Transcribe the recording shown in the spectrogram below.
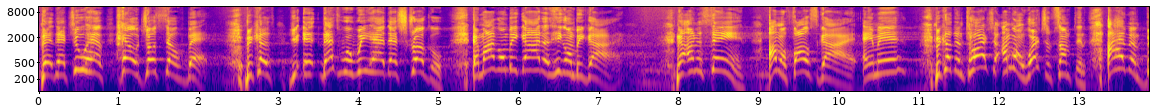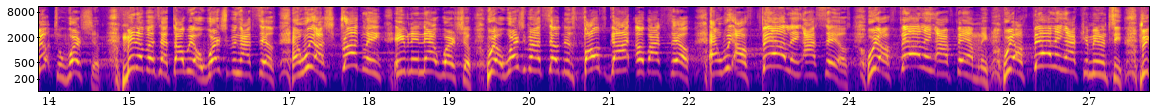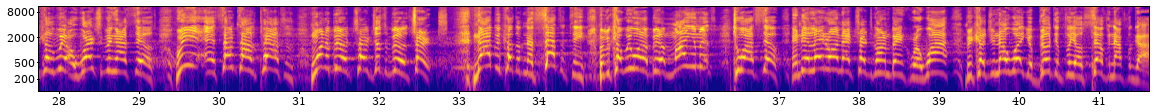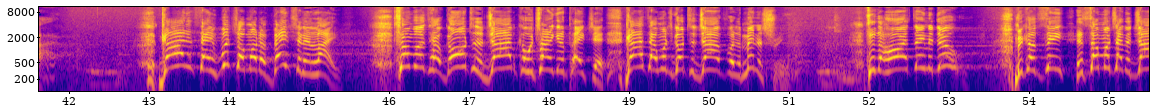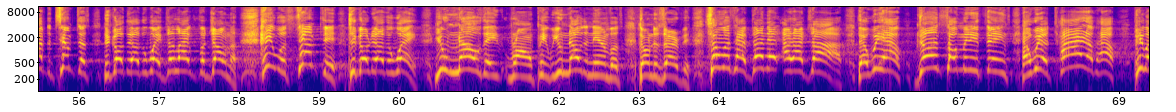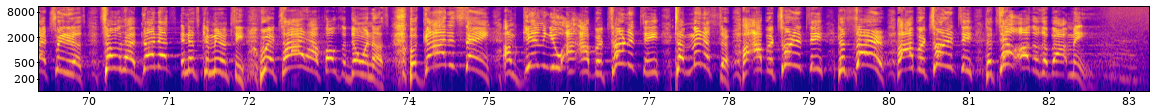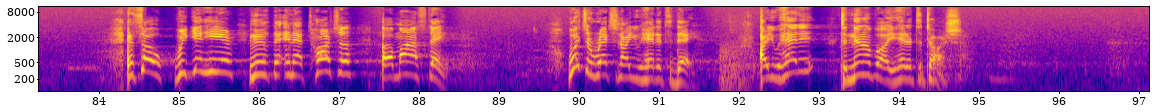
That, that you have held yourself back. Because you, it, that's where we had that struggle. Am I to be God or he to be God? Now understand, I'm a false God. Amen? Because in Tarsha, I'm going to worship something I haven't built to worship. Many of us have thought we are worshiping ourselves, and we are struggling even in that worship. We are worshiping ourselves in this false God of ourselves, and we are failing ourselves. We are failing our family. We are failing our community because we are worshiping ourselves. We, as sometimes pastors, want to build a church just to build a church, not because of necessity, but because we want to build monuments to ourselves. And then later on, that church is going bankrupt. Why? Because you know what? You built it for yourself yourself and not for God. God is saying, what's your motivation in life? Some of us have gone to the job because we're trying to get a paycheck. God said, I want you to go to the job for the ministry. This is a hard thing to do. Because see, it's so much at the job to tempt us to go the other way. Just like for Jonah. He was tempted to go the other way. You know they wrong people. You know the Ninevites don't deserve it. Some of us have done that at our job. That we have done so many things and we're tired of how people have treated us. Some of us have done that in this community. We're tired how folks are doing us. But God is saying, I'm giving you an opportunity to minister, an opportunity to serve, an opportunity to tell others about me. And so we get here in that Tarsha uh, mind state. Which direction are you headed today? Are you headed to Nineveh or are you headed to Tarsha?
